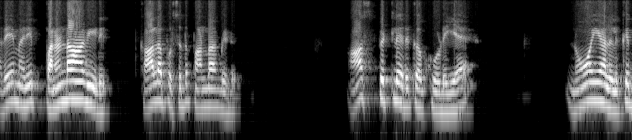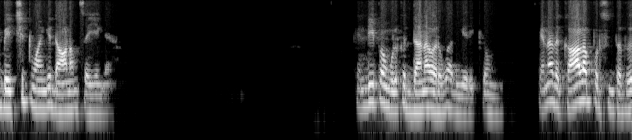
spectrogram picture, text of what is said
அதே மாதிரி பன்னெண்டாம் வீடு காலப்புருஷத்து பன்னெண்டாம் வீடு. ஹாஸ்பிட்டலில் இருக்கக்கூடிய நோயாளிகளுக்கு பெட்ஷீட் வாங்கி தானம் செய்யுங்க. கண்டிப்பாக உங்களுக்கு தன வரவு அதிகரிக்கும். ஏன்னா அது காலப்புருஷன்றது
